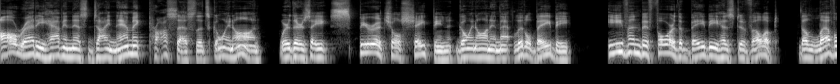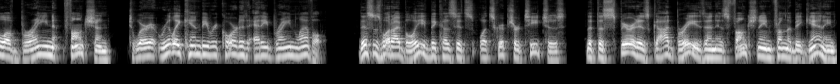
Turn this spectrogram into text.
already having this dynamic process that's going on where there's a spiritual shaping going on in that little baby, even before the baby has developed the level of brain function to where it really can be recorded at a brain level. This is what I believe because it's what Scripture teaches that the Spirit is God breathed and is functioning from the beginning,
